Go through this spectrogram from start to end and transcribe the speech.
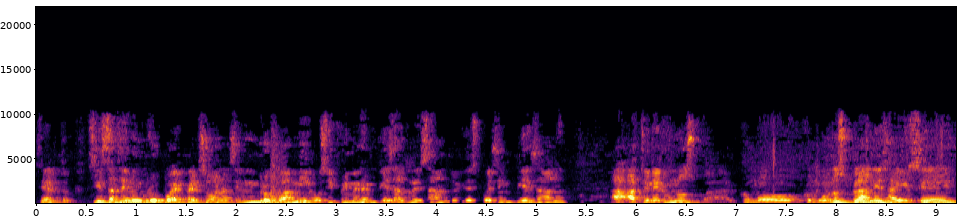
¿Cierto? Si estás en un grupo de personas, en un grupo de amigos, y primero empiezan rezando y después empiezan a, a tener unos como, como unos planes a irse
